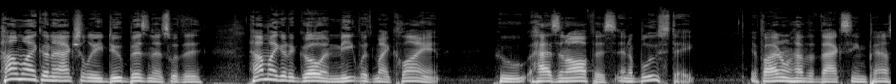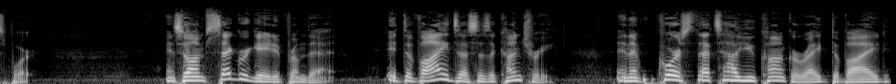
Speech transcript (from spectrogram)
how am I going to actually do business with it? How am I going to go and meet with my client who has an office in a blue state if I don't have a vaccine passport? And so I'm segregated from that. It divides us as a country. And of course, that's how you conquer, right? Divide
